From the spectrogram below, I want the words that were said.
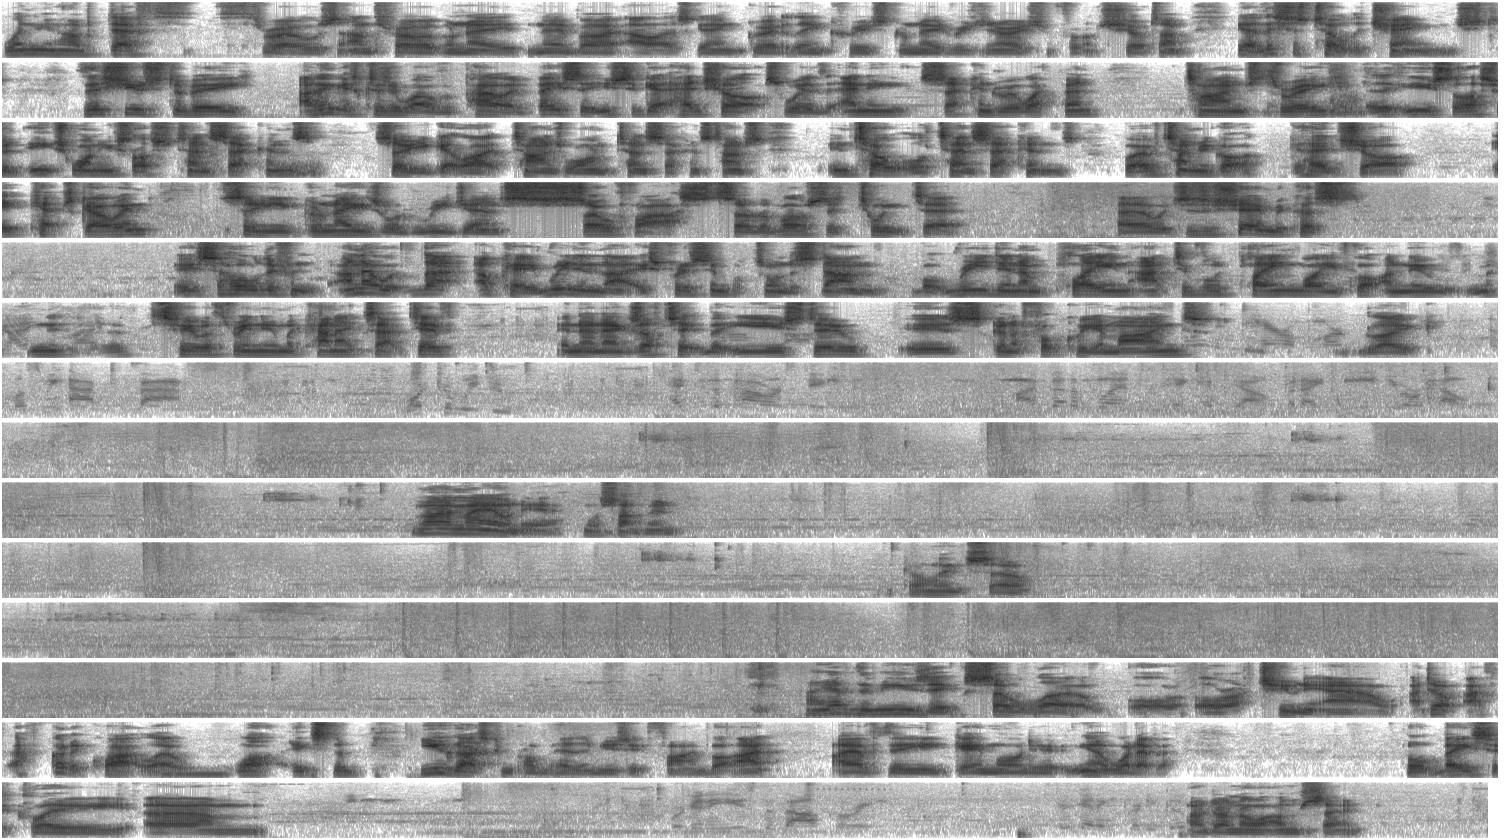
When you have death throws and throw a grenade, nearby allies gain greatly increased grenade regeneration for a short time. Yeah, this has totally changed. This used to be, I think it's because it was overpowered. Basically, you used to get headshots with any secondary weapon times three. It used to last with each one used to last for ten seconds. So you get like times one, 10 seconds, times in total 10 seconds. But every time you got a headshot, it kept going. So your grenades would regen so fast. So they've obviously tweaked it, uh, which is a shame because it's a whole different. I know that. Okay, reading that is pretty simple to understand, but reading and playing actively playing while you've got a new, new two or three new mechanics active in an exotic that you used to is going to fuck with your mind. Like Am I own here? What's happening? Don't think so. I have the music so low, or or I tune it out. I don't. I've, I've got it quite low. Well, it's the you guys can probably hear the music fine, but I I have the game audio. You know, whatever. But basically, um, We're gonna use the Valkyrie. You're getting pretty good. I don't know what I'm saying.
